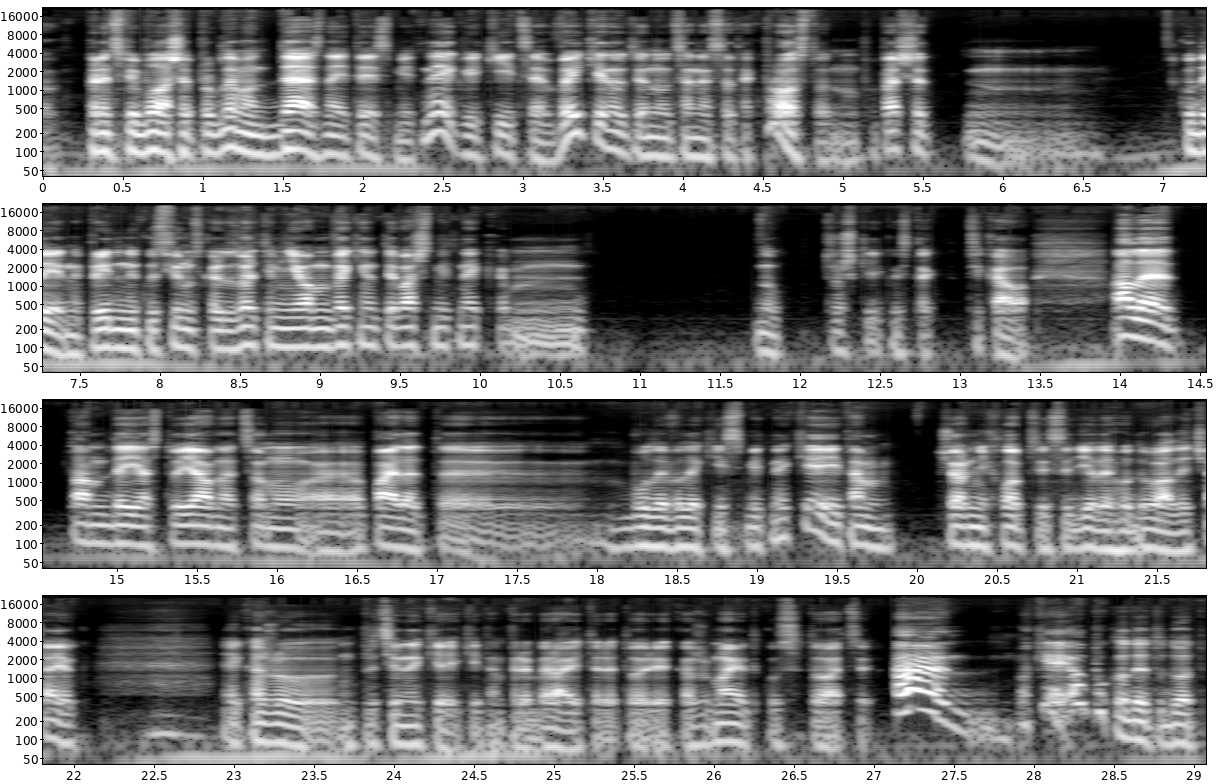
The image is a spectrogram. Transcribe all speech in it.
в принципі, була ще проблема, де знайти смітник, в який це викинути. Ну, це не все так просто. Ну, по-перше, куди я не прийду на якусь фірму, скажу, дозвольте мені вам викинути ваш смітник. Ну, трошки якось так цікаво. Але там, де я стояв на цьому е, пайлет, е, були великі смітники, і там чорні хлопці сиділи, годували чайок. Я кажу, працівники, які там прибирають територію, я кажу, маю таку ситуацію. А, окей, а поклади тут от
